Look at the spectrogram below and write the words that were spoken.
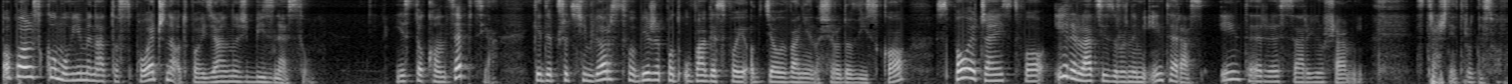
Po polsku mówimy na to społeczna odpowiedzialność biznesu. Jest to koncepcja, kiedy przedsiębiorstwo bierze pod uwagę swoje oddziaływanie na środowisko, społeczeństwo i relacje z różnymi interes, interesariuszami. Strasznie trudne słowo.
